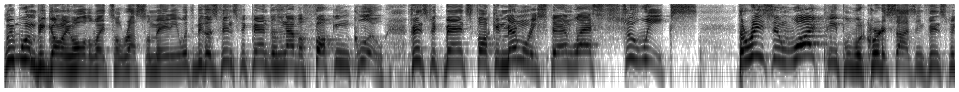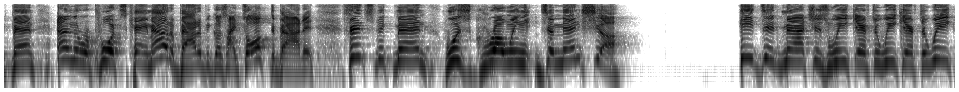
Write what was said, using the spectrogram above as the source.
We wouldn't be going all the way till WrestleMania with it because Vince McMahon doesn't have a fucking clue. Vince McMahon's fucking memory span lasts two weeks. The reason why people were criticizing Vince McMahon and the reports came out about it because I talked about it, Vince McMahon was growing dementia. He did matches week after week after week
